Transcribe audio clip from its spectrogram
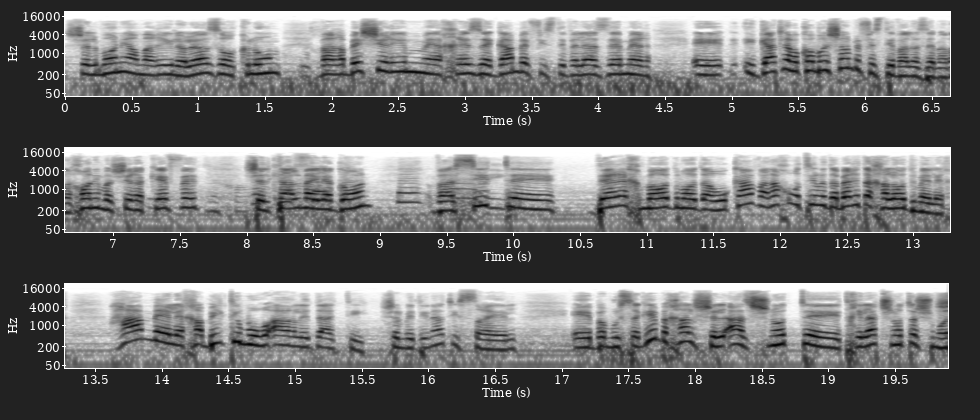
של מוני אמרילו, לא יעזור כלום, והרבה שירים אחרי זה, גם בפסטיבלי הזמר. אה, הגעת למקום ראשון בפסטיבל הזמר, נכון? עם השיר הכפת של טלמה יגון, ועשית אה, דרך מאוד מאוד ארוכה, ואנחנו רוצים לדבר איתך על עוד מלך. המלך הבלתי מעורער, לדעתי, של מדינת ישראל, אה, במושגים בכלל של אז, שנות, אה, תחילת שנות ה-80.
